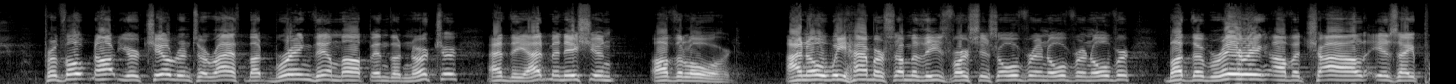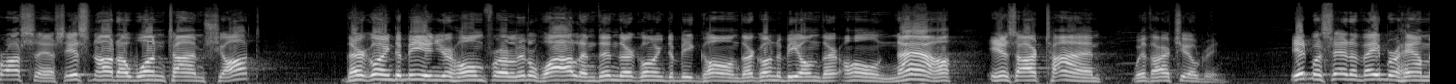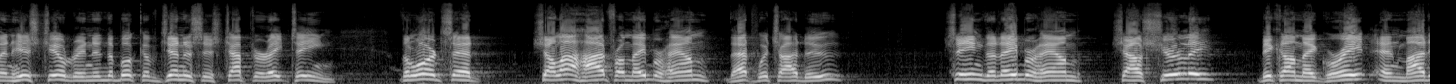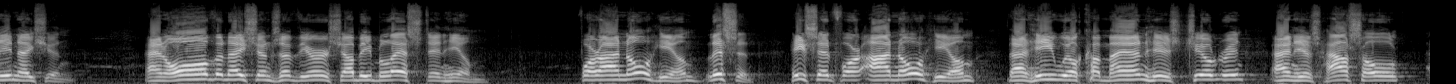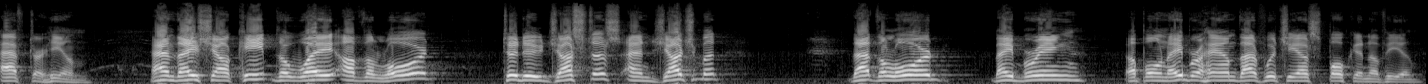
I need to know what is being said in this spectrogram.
provoke not your children to wrath, but bring them up in the nurture and the admonition of the Lord. I know we hammer some of these verses over and over and over, but the rearing of a child is a process, it's not a one time shot. They're going to be in your home for a little while and then they're going to be gone. They're going to be on their own. Now is our time with our children. It was said of Abraham and his children in the book of Genesis, chapter 18. The Lord said, Shall I hide from Abraham that which I do? Seeing that Abraham shall surely become a great and mighty nation, and all the nations of the earth shall be blessed in him. For I know him, listen, he said, For I know him that he will command his children and his household after him. And they shall keep the way of the Lord to do justice and judgment, that the Lord may bring upon Abraham that which he has spoken of him.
